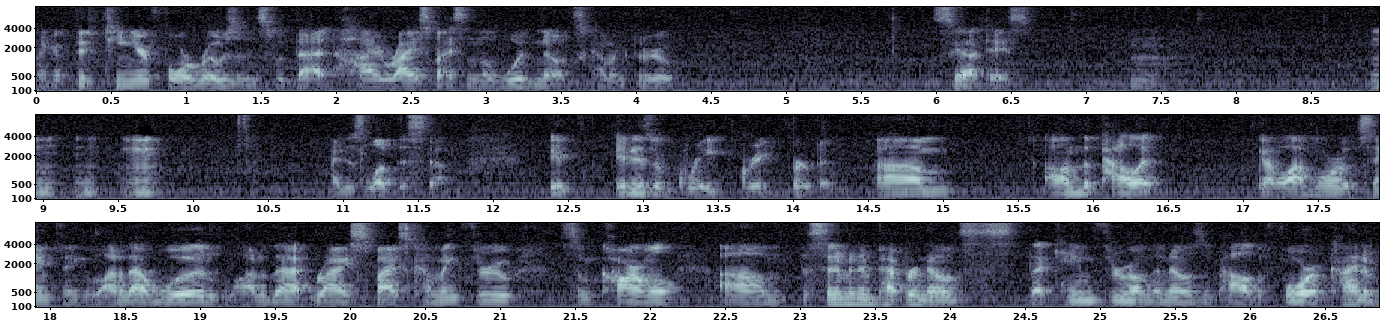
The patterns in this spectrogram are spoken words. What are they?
like a 15 year Four Roses with that high rye spice and the wood notes coming through. Let's see how it tastes. Mm. Mm, mm, mm. I just love this stuff. It it is a great great bourbon. Um, on the palate, got a lot more of the same thing. A lot of that wood, a lot of that rye spice coming through, some caramel. Um, the cinnamon and pepper notes that came through on the nose and palate before have kind of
